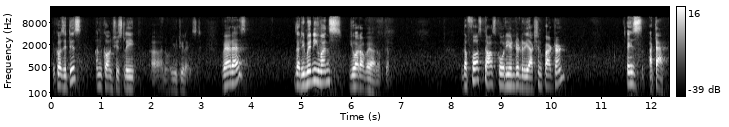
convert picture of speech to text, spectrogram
because it is unconsciously uh, utilized. Whereas, the remaining ones you are aware of them. The first task oriented reaction pattern is attack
